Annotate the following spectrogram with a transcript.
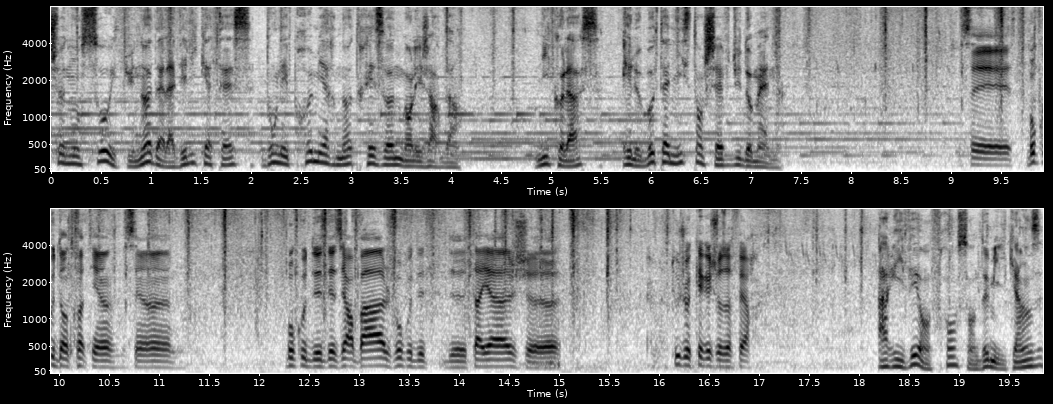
Chenonceau est une ode à la délicatesse dont les premières notes résonnent dans les jardins. Nicolas est le botaniste en chef du domaine. C'est beaucoup d'entretien, c'est beaucoup de désherbage, beaucoup de, de taillage, euh, toujours quelque chose à faire. Arrivé en France en 2015,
